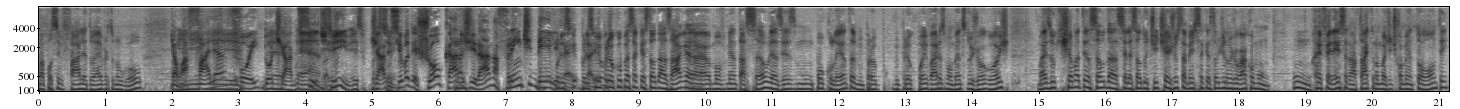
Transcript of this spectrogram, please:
uma possível falha do Everton no gol. Não, a E- falha foi do É, Thiago é, Silva. Sim, isso, Thiago isso- Silva deixou o cara isso- girar na frente dele, Por isso, que, por isso que me preocupa essa questão da zaga, a movimentação e às vezes um pouco lenta, me, me preocupou em vários momentos do jogo hoje. Mas o que chama a atenção da seleção do Tite é justamente essa questão de não jogar como um, um referência no ataque, como a gente comentou ontem.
